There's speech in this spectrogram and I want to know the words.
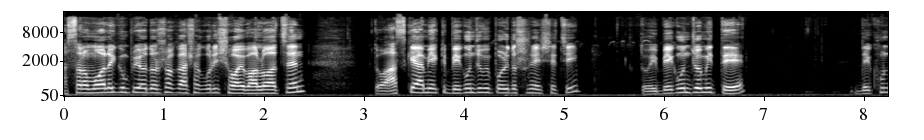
আসসালামু আলাইকুম, প্রিয় দর্শক। আশা করি সবাই ভালো আছেন। তো আজকে আমি একটি বেগুন জমি পরিদর্শনে এসেছি। তো এই বেগুন জমিতে দেখুন,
